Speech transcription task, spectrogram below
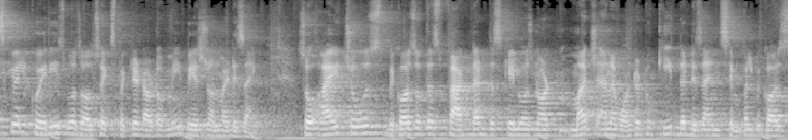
SQL queries was also expected out of me based on my design. So I chose because of this fact that the scale was not much and I wanted to keep the design simple because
